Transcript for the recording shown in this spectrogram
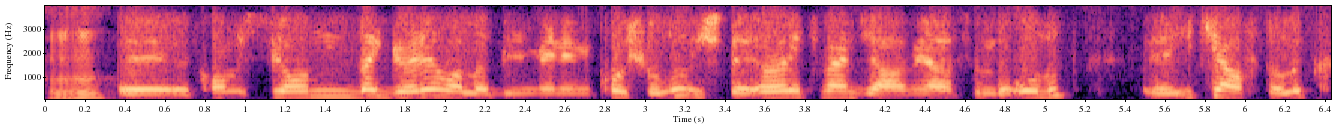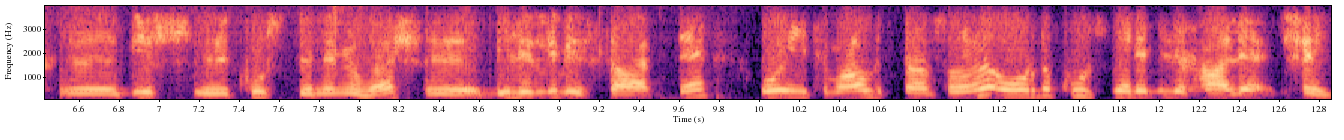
Hı hı. E, komisyonda görev alabilmenin koşulu işte öğretmen camiasında olup e, iki haftalık e, bir e, kurs dönemi var. E, belirli bir saatte o eğitimi aldıktan sonra orada kurs verebilir hale şey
